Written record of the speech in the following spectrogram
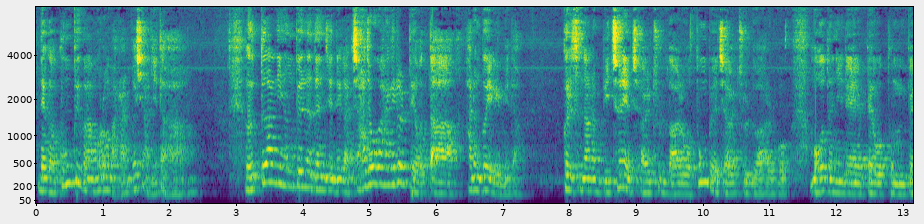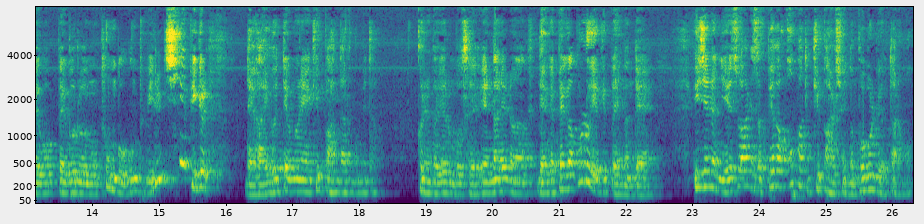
내가 궁핍함으로 말하는 것이 아니다. 어떠한 형편이든지 내가 자족하기를 배웠다 하는 그 얘기입니다. 그래서 나는 비천에 처할 줄도 알고 풍부에 처할 줄도 알고 모든 일에 배고픔, 배고, 배부름, 풍부, 궁핍 일치의 비결 내가 이것 때문에 기뻐한다는 겁니다. 그러니까 여러분 보세요. 옛날에는 내가 배가 불러야 기뻐했는데 이제는 예수 안에서 배가 고파도 기뻐할 수 있는 법을 배웠다는 겁니다.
